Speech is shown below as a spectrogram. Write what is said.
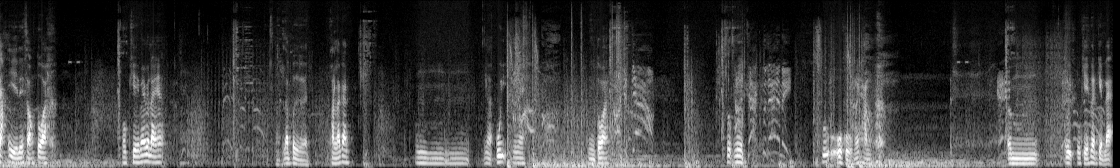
จักเอเลยสองตัว โอเคไม่เป็นไรฮะระเบิดควันแล้วกัน อืมเนี่ยอุ้ยนี่ไงหนึ่งตัว Target down. ลูกมีด โอ้โห ไม่ทันอืมอุ้ยโอเคเพื่อนเก็บแล้ว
